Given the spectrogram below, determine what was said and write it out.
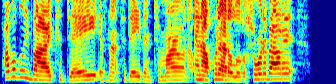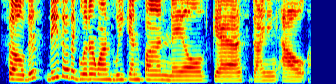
probably by today. If not today, then tomorrow. And I'll, and I'll put out a little short about it. So this these are the glitter ones. Weekend fun, nails, gas, dining out,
